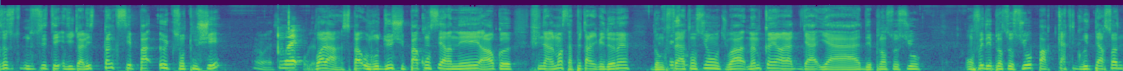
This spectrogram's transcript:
une société individualiste, tant que c'est pas eux qui sont touchés, Ouais, c'est Ouais. problème. voilà, c'est pas aujourd'hui, je suis pas concerné, alors que finalement, ça peut t'arriver demain. Donc, fais ça. attention, tu vois. Même quand y y il y a des plans sociaux, on fait des plans sociaux par catégorie de personnes.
